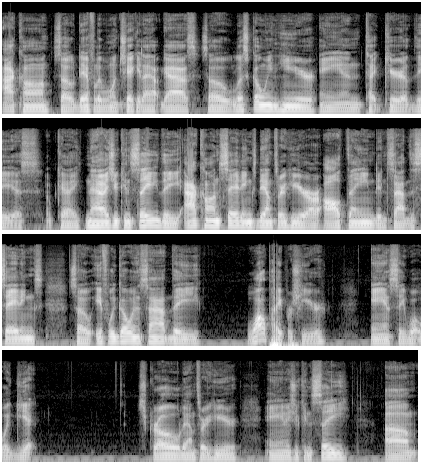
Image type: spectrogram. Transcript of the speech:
icon. So definitely want to check it out, guys. So let's go in here and take care of this. Okay. Now, as you can see, the icon settings down through here are all themed inside the settings. So if we go inside the wallpapers here and see what we get, scroll down through here, and as you can see, um,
